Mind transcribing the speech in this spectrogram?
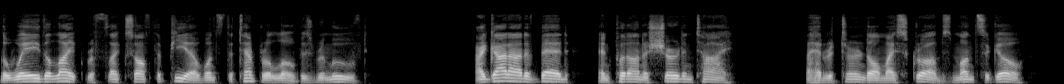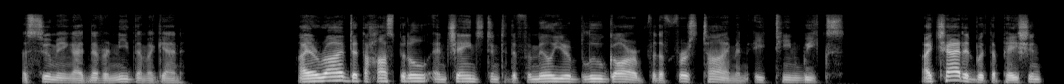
the way the light reflects off the pia once the temporal lobe is removed. I got out of bed and put on a shirt and tie. I had returned all my scrubs months ago, assuming I'd never need them again. I arrived at the hospital and changed into the familiar blue garb for the first time in 18 weeks. I chatted with the patient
